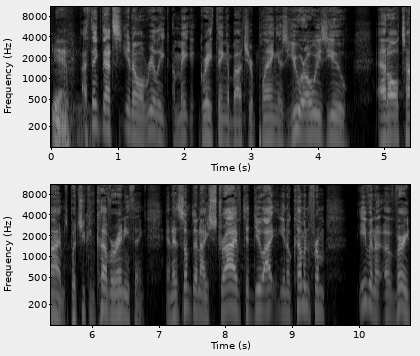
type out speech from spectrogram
Yeah. I think that's you know a really a great thing about your playing is you are always you at all times but you can cover anything. And it's something I strive to do. I you know coming from even a, a, very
